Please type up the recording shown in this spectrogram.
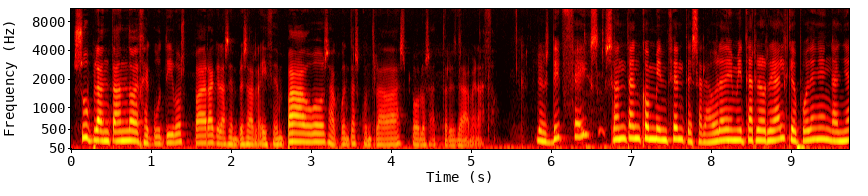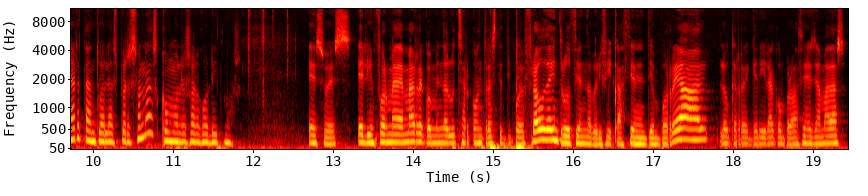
suplantando a ejecutivos para que las empresas realicen pagos a cuentas controladas por los actores de la amenaza. Los deepfakes son tan convincentes a la hora de imitar lo real que pueden engañar tanto a las personas como a los algoritmos. Eso es. El informe además recomienda luchar contra este tipo de fraude, introduciendo verificación en tiempo real, lo que requerirá comprobaciones llamadas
